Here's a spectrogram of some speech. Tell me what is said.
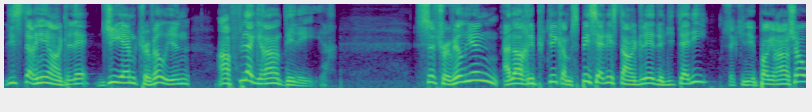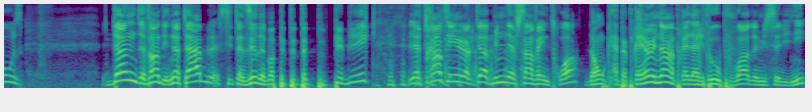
l'historien anglais G.M. Trevelyan en flagrant délire. Ce Trevelyan, alors réputé comme spécialiste anglais de l'Italie, ce qui n'est pas grand-chose, donne devant des notables, c'est-à-dire devant pu- pu- pu- pu- public, le 31 octobre 1923, donc à peu près un an après l'arrivée au pouvoir de Mussolini,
